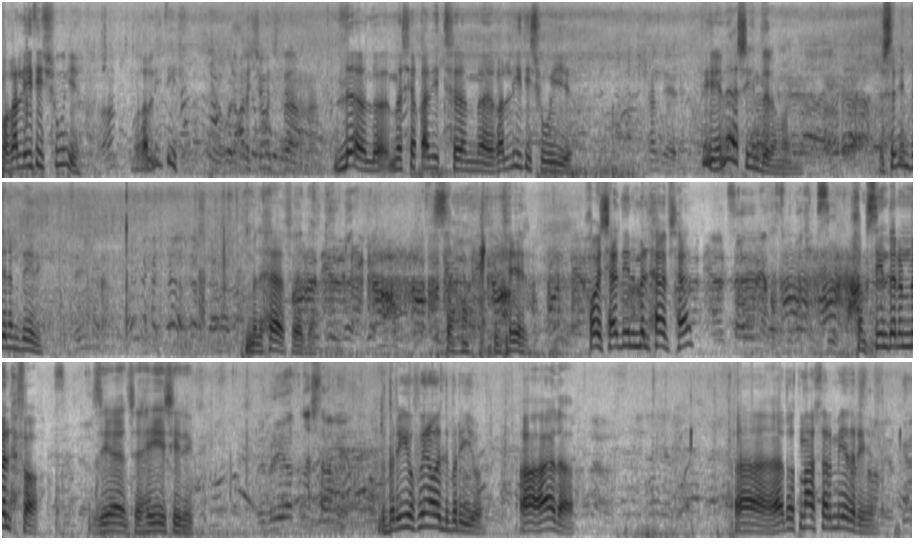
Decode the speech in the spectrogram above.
ما غليتيش شوية. ما غليتيش. لا لا ماشي قضيه تفاهم معايا. غليتي شوية. شحال دايرين؟ 20 درهم. هذا. 20 درهم دايرين. ملحاف هذا. صح خير خويا شحال ديال الملحاف شحال؟ 50 درهم ملحفه مزيان تحياتي لك البريو 12 البريو فين هو البريو؟ آه هذا. آه هادو 12 100 ريال كاين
